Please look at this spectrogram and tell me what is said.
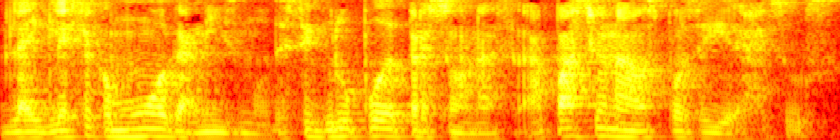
de la iglesia como un organismo, de ese grupo de personas apasionados por seguir a Jesús,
